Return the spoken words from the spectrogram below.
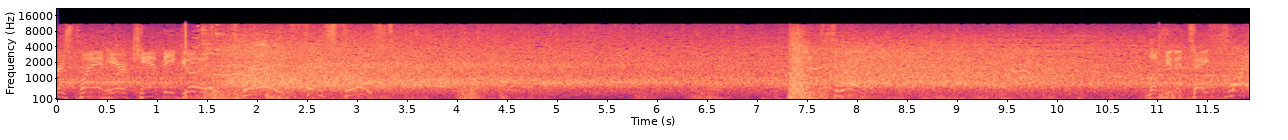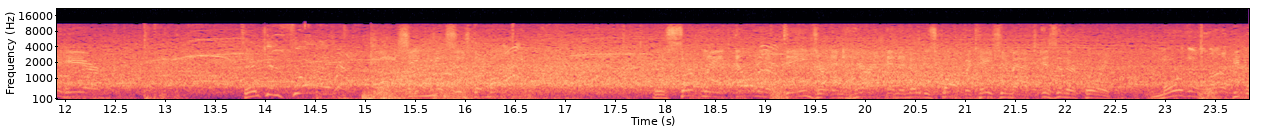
Whatever's playing here can't be good. Face first. Throw. Looking to take flight here. Taking flight. She misses the mark. There's certainly an element of danger inherent in a no disqualification match, isn't there, Corey? More than a lot of people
